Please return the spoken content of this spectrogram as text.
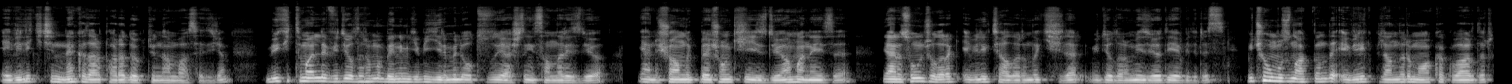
evlilik için ne kadar para döktüğünden bahsedeceğim. Büyük ihtimalle videolarımı benim gibi 20'li 30'lu yaşlı insanlar izliyor. Yani şu anlık 5-10 kişi izliyor ama neyse. Yani sonuç olarak evlilik çağlarında kişiler videolarımı izliyor diyebiliriz. Birçoğumuzun aklında evlilik planları muhakkak vardır.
